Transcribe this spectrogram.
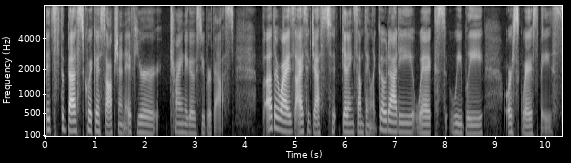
it's the best, quickest option if you're trying to go super fast. But otherwise, I suggest getting something like GoDaddy, Wix, Weebly, or Squarespace.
